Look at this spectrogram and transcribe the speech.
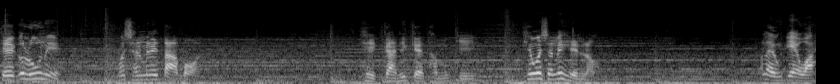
แกก็รู้นี่ว่าฉันไม่ได้ตาบอด เหตุการณ์ที่แกทำเมื่อกี้คิดว่าฉันไม่เห็นเหรอ อะไรของแกวะ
